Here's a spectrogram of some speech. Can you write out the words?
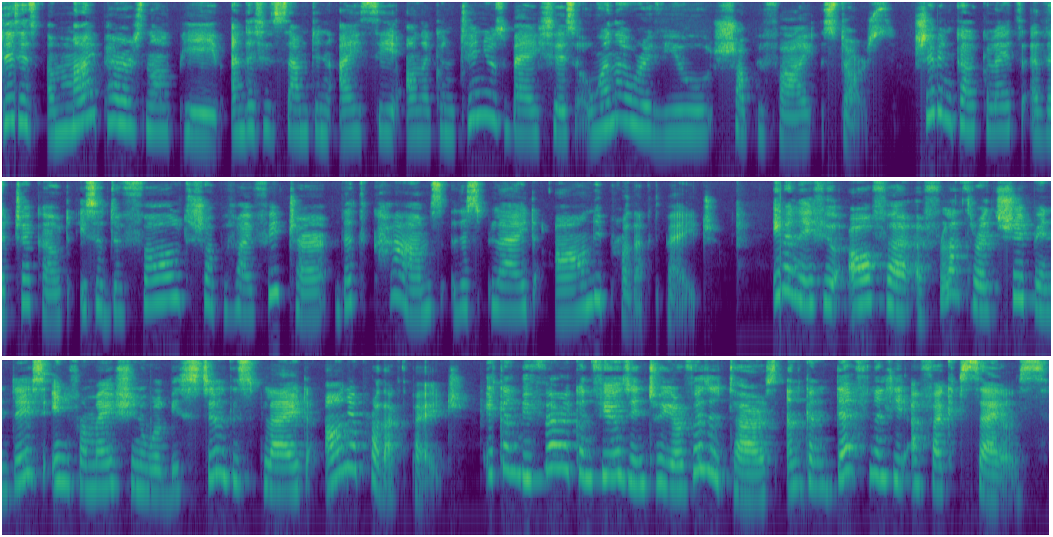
This is my personal peeve, and this is something I see on a continuous basis when I review Shopify stores. Shipping calculates at the checkout is a default Shopify feature that comes displayed on the product page. Even if you offer a flat rate shipping, this information will be still displayed on your product page. It can be very confusing to your visitors and can definitely affect sales.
